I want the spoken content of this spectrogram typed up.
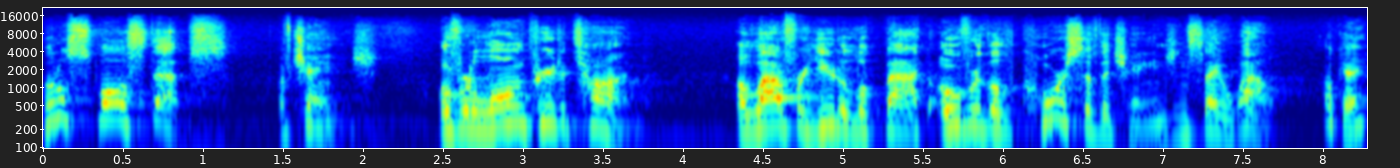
little small steps of change over a long period of time allow for you to look back over the course of the change and say, wow, okay,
